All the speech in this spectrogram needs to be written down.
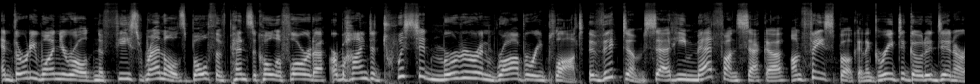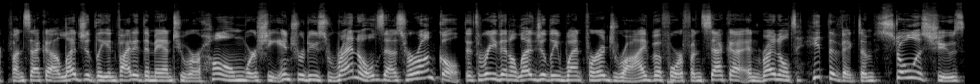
and 31 year old Nafis Reynolds, both of Pensacola, Florida, are behind a twisted murder and robbery plot. The victim said he met Fonseca on Facebook and agreed to go to dinner. Fonseca allegedly invited the man to her home where she introduced Reynolds as her uncle. The three then allegedly went for a drive before Fonseca and Reynolds hit the victim, stole his shoes,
